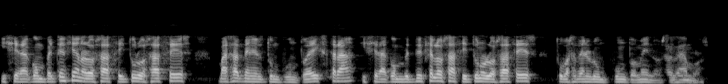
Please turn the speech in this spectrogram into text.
y si la competencia no los hace y tú los haces, vas a tener un punto extra, y si la competencia los hace y tú no los haces, tú vas a tener un punto menos, digamos.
